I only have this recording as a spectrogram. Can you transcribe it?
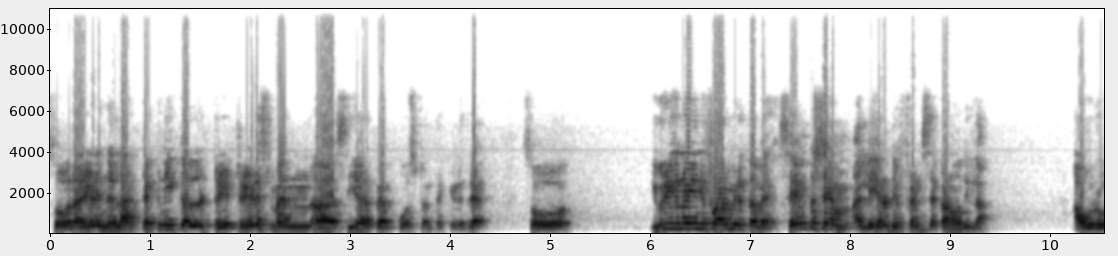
ಸೊ ನಾನು ಹೇಳಿದ್ನೆಲ್ಲ technical traders man C R P post ಅಂತ ಕೇಳಿದ್ರೆ ಸೊ ಇವರಿಗೂ ಯೂನಿಫಾರ್ಮ್ ಇರ್ತವೆ. ಸೇಮ್ ಟು ಸೇಮ್ ಅಲ್ಲಿ ಏನು ಡಿಫ್ರೆನ್ಸ್ ಕಾಣೋದಿಲ್ಲ. ಅವರು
